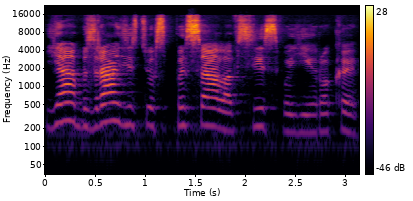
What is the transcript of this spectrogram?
Я б з радістю списала всі свої роки.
